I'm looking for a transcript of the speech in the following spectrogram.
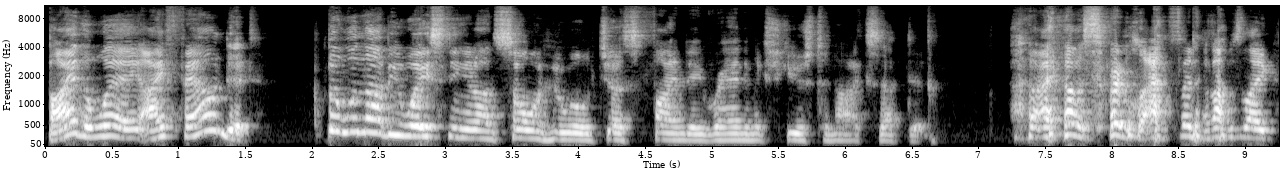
By the way, I found it, but will not be wasting it on someone who will just find a random excuse to not accept it. I started laughing and I was like,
